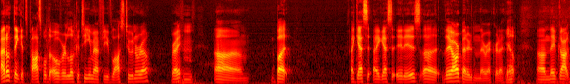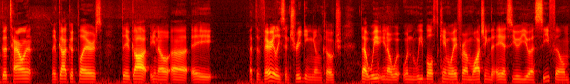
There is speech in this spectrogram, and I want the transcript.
I don't think it's possible to overlook a team after you've lost two in a row, right? Mhm. Um, but I guess I guess it is. Uh, they are better than their record. I think. Yep. Um, they've got good talent. They've got good players. They've got you know uh, a at the very least intriguing young coach that we you know w- when we both came away from watching the ASU USC film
